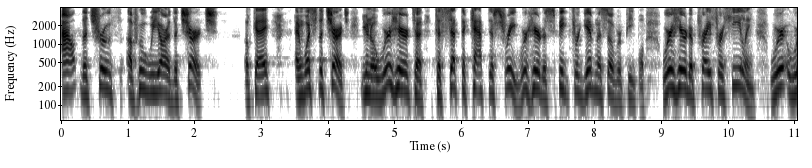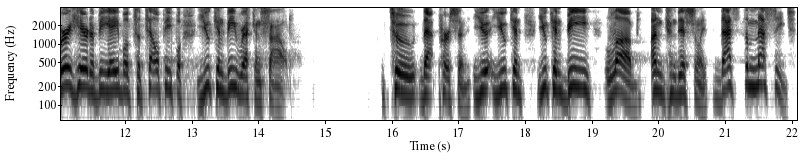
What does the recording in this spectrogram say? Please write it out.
out the truth of who we are, the church, okay? And what's the church? You know, we're here to, to set the captives free. We're here to speak forgiveness over people. We're here to pray for healing. We're, we're here to be able to tell people you can be reconciled to that person. You, you, can, you can be loved unconditionally. That's the message.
